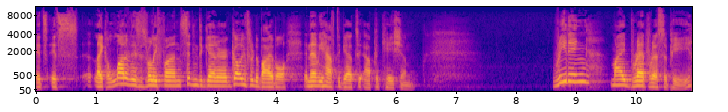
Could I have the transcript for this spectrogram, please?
It's, it's like a lot of this is really fun, sitting together, going through the Bible, and then we have to get to application. Reading my bread recipe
